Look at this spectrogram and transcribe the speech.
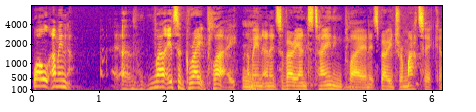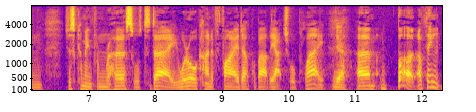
Well, I mean, uh, well, it's a great play. Mm. I mean, and it's a very entertaining play, and it's very dramatic. And just coming from rehearsals today, we're all kind of fired up about the actual play. Yeah. Um, but I think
